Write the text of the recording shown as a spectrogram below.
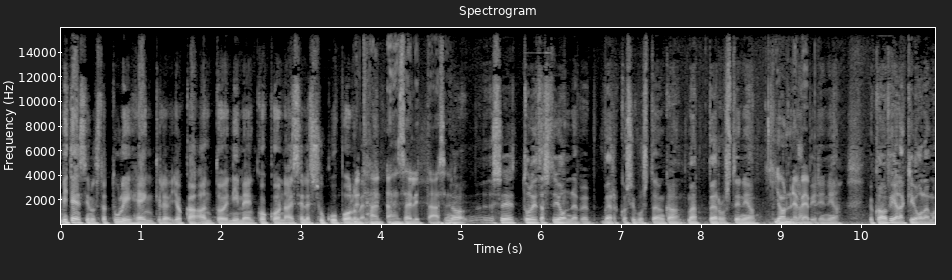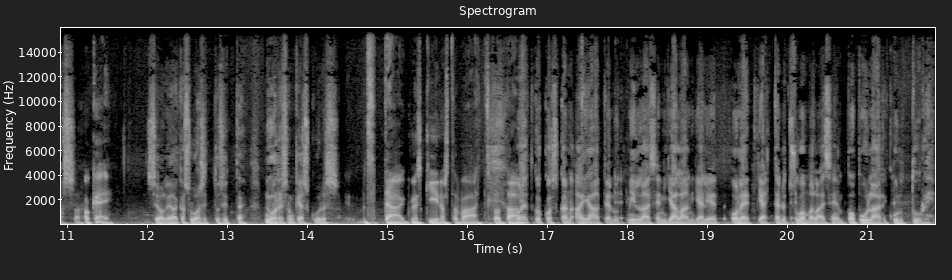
Miten sinusta tuli henkilö, joka antoi nimen kokonaiselle sukupolvelle? Nyt hän, hän selittää sen. No se tuli tästä Jonne-verkkosivusta, jonka mä perustin ja Jonne Web. ylläpidin ja joka on vieläkin olemassa. Okei. Okay. Se oli aika suosittu sitten nuorison keskuudessa. Tämä on myös kiinnostavaa. Että tota, Oletko koskaan ajatellut, millaisen jalanjäljen olet jättänyt suomalaiseen populaarikulttuuriin?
